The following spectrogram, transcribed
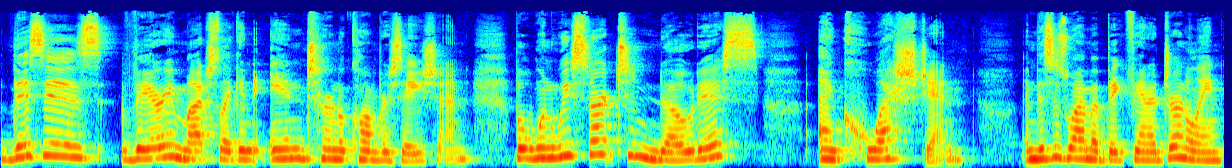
this is very much like an internal conversation. But when we start to notice and question, and this is why I'm a big fan of journaling.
